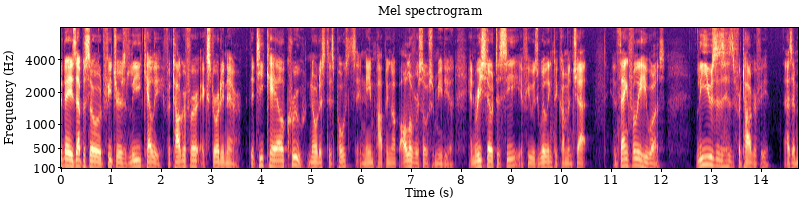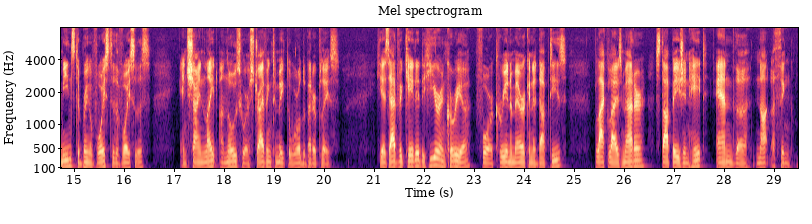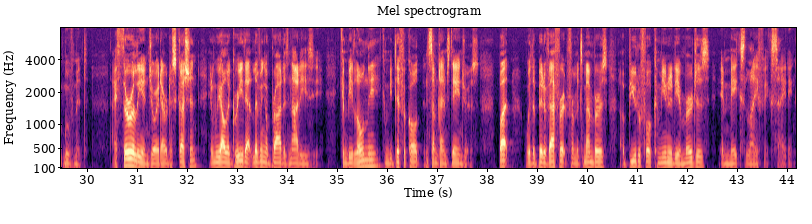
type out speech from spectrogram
Today's episode features Lee Kelly, photographer extraordinaire. The TKL crew noticed his posts and name popping up all over social media and reached out to see if he was willing to come and chat. And thankfully, he was. Lee uses his photography as a means to bring a voice to the voiceless and shine light on those who are striving to make the world a better place. He has advocated here in Korea for Korean American adoptees, Black Lives Matter, Stop Asian Hate, and the Not a Thing movement. I thoroughly enjoyed our discussion, and we all agree that living abroad is not easy. It can be lonely, it can be difficult, and sometimes dangerous. But with a bit of effort from its members, a beautiful community emerges and makes life exciting.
